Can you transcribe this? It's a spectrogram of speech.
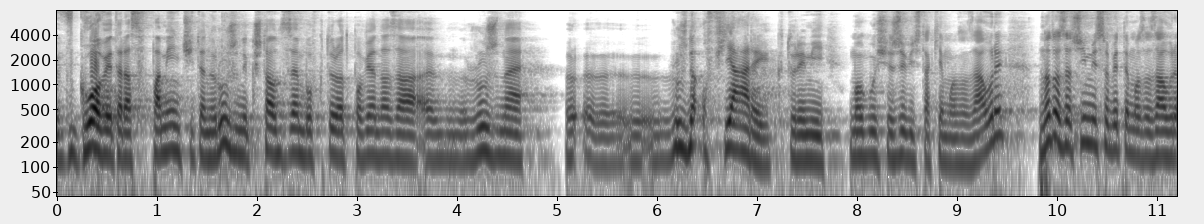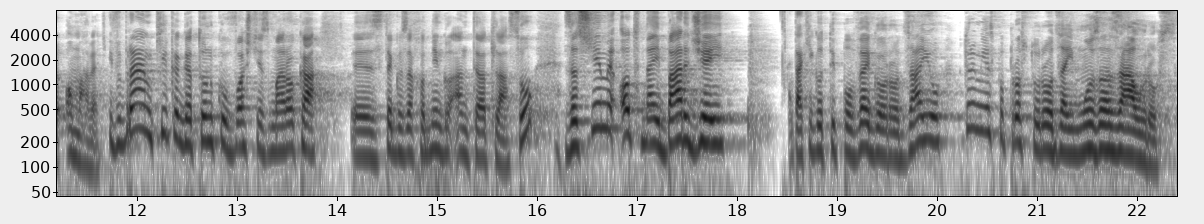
w głowie teraz, w pamięci, ten różny kształt zębów, który odpowiada za różne E, różne ofiary, którymi mogły się żywić takie mozazaury, no to zacznijmy sobie te mozazaury omawiać. I wybrałem kilka gatunków właśnie z Maroka, z tego zachodniego antyatlasu. Zaczniemy od najbardziej takiego typowego rodzaju, którym jest po prostu rodzaj mozasaurus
